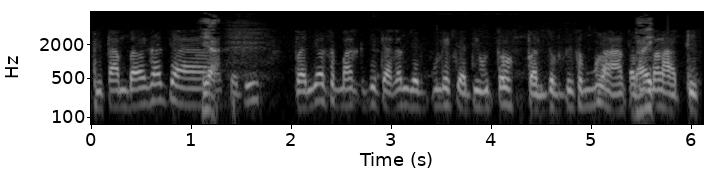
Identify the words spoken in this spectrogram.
ditambal saja. Ya. Jadi bannya semakin tidak akan jadi pulih jadi utuh ban seperti semula, tapi malah habis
